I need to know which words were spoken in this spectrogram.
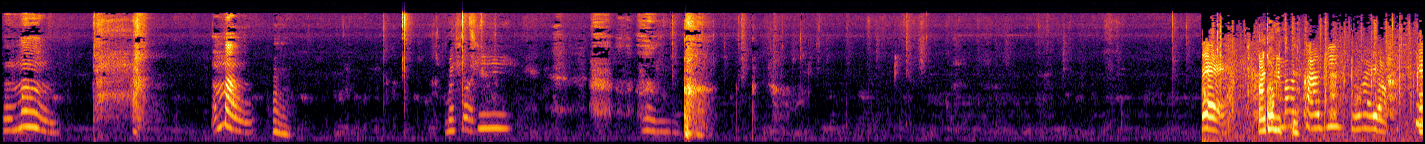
엄마, 엄마, 음. 맛있지? 네. 땅콩이 가기 좋아요. 어,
